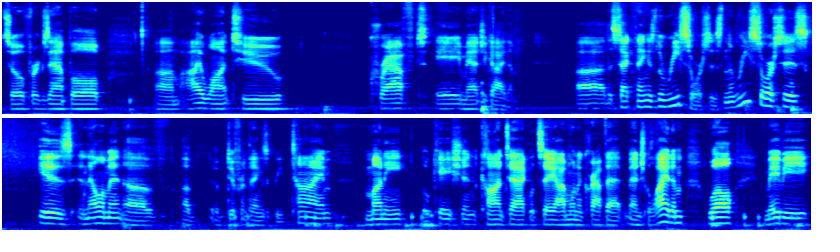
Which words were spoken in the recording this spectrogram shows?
So, for example, um, I want to craft a magic item. Uh, the second thing is the resources, and the resources is an element of, of, of different things. It could be time, money, location, contact. Let's say I'm going to craft that magical item. Well, maybe,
